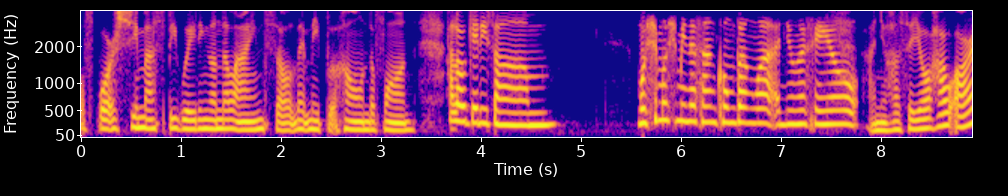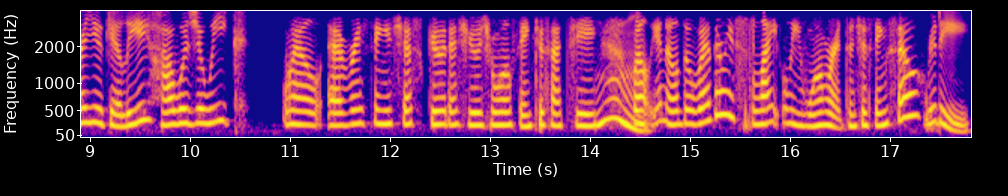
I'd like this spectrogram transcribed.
Of course, she must be waiting on the line, so let me put her on the phone. Hello, Kelly-san. もしもし皆さんこんばんは。 안녕하세요. 안녕하세요. How are you, Kelly? How was your week? Well, everything is just good as usual. Thank you, Sachi. Mm. Well, you know, the weather is slightly warmer, don't you think so? Really?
